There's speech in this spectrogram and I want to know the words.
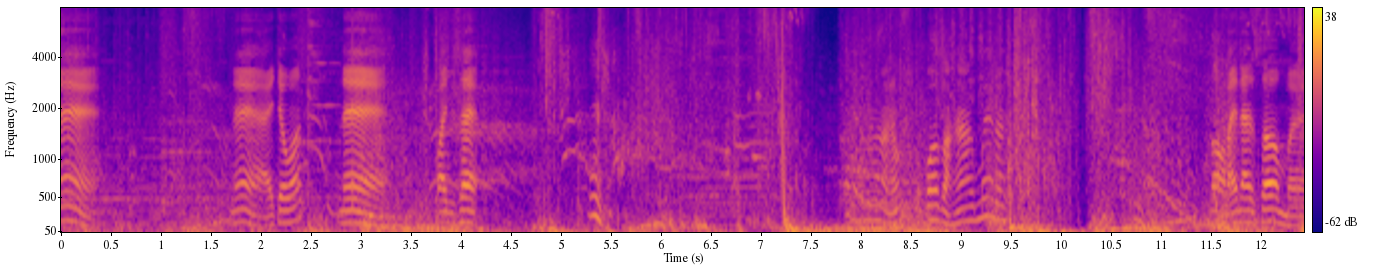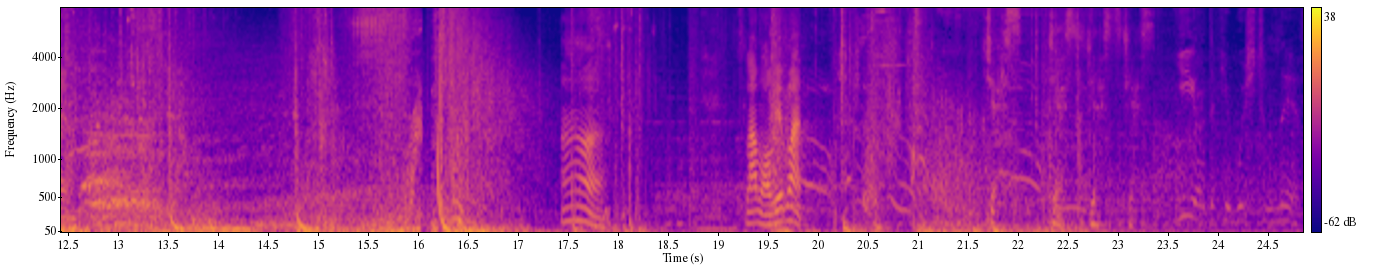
ណែណែឯងចូលមកណែបាច់ពិសេសអឺ à, nó có cả hai mét này đó lại đang sơ mà à làm bỏ biết bạn yes yes yes yes Yield if you wish to live.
